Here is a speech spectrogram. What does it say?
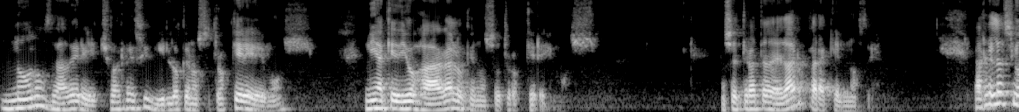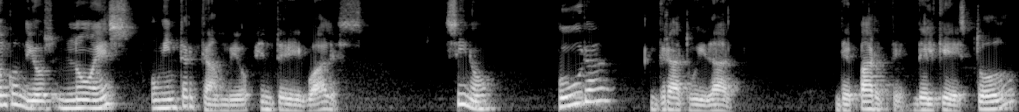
no nos da derecho a recibir lo que nosotros queremos, ni a que Dios haga lo que nosotros queremos. No se trata de dar para que Él nos dé. La relación con Dios no es un intercambio entre iguales, sino pura gratuidad de parte del que es todo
